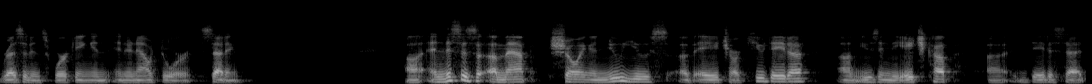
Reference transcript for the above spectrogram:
residents working in, in an outdoor setting. Uh, and this is a map showing a new use of AHRQ data um, using the HCUP uh, data set,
